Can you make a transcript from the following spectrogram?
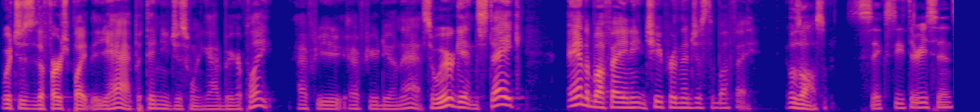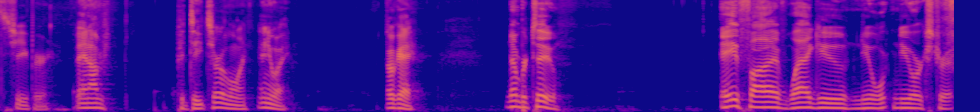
which is the first plate that you had. But then you just went and got a bigger plate after you after you're doing that. So we were getting steak and the buffet and eating cheaper than just the buffet. It was awesome. Sixty-three cents cheaper. And I'm petite sirloin. Anyway, okay. Number two, A5 Wagyu New York, New York strip.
